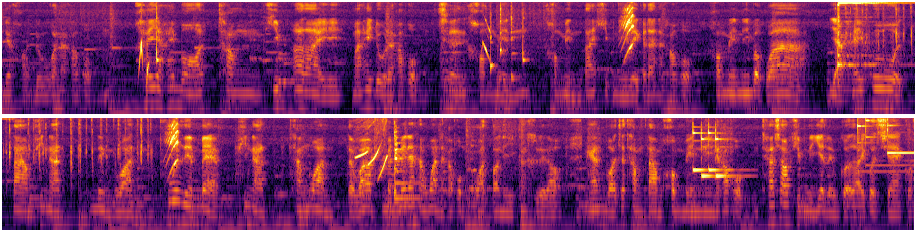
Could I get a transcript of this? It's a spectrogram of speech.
เดี๋ยวขอดูก่อนนะครับผม ใครอยากให้บอสทำคลิปอะไรมาให้ดูนะครับผม เชิญคอมเมนต์คอมเมนต์ใต้คลิปนี้เลยก็ได้นะครับผม คอมเมนต์นี้บอกว่า อยากให้พูดตามพี่นัทหนึ่งวัน พูดเรียนแบบพี่นัททั้งวัน แต่ว่ามันไม่ได้ทั้งวันนะครับผมเพราะว่าตอนนี้กลางคืนแล้วงั้นบอสจะทำตามคอมเมนต์นี้นะครับผม ถ้าชอบคลิปนี้อย่าลืมกดไลค์กดแชร์กด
